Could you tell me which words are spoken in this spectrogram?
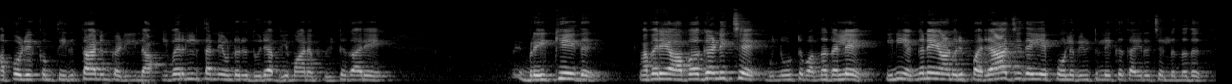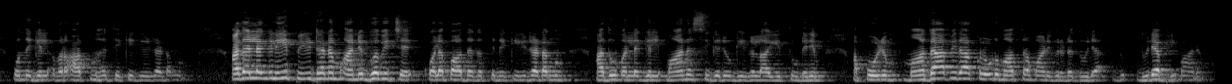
അപ്പോഴേക്കും തിരുത്താനും കഴിയില്ല. ഇവരിൽ തന്നെ ഉണ്ടൊരു ദുരഭിമാനം. വീട്ടുകാരെ ബ്രേക്ക് ചെയ്ത് അവരെ അവഗണിച്ച് മുന്നോട്ട് വന്നതല്ലേ? ഇനി എങ്ങനെയാണ് ഒരു പരാജിതയെ പോലെ വീട്ടിലേക്ക് കയറി ചെല്ലുന്നത്? ഒന്നുകിൽ അവർ ആത്മഹത്യക്ക് കീഴടങ്ങും. അതല്ലെങ്കിൽ ഈ പീഡനം അനുഭവിച്ച് കൊലപാതകത്തിന് കീഴടങ്ങും. അതുമല്ലെങ്കിൽ മാനസിക രോഗികളായി തുടരും. അപ്പോഴും മാതാപിതാക്കളോട് മാത്രമാണ് ഇവരുടെ ദുര ദുരഭിമാനം.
